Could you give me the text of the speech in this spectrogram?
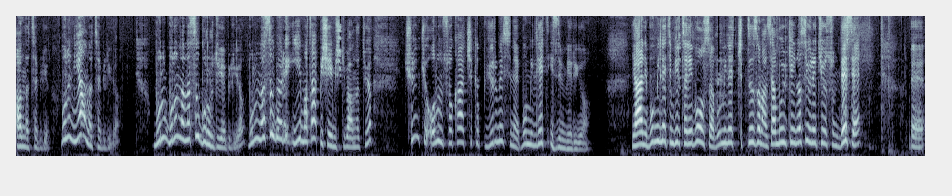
anlatabiliyor. Bunu niye anlatabiliyor? Bunu, bununla nasıl gurur duyabiliyor? Bunu nasıl böyle iyi matah bir şeymiş gibi anlatıyor? Çünkü onun sokağa çıkıp yürümesine bu millet izin veriyor. Yani bu milletin bir talebi olsa, bu millet çıktığı zaman sen bu ülkeyi nasıl yönetiyorsun dese e,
